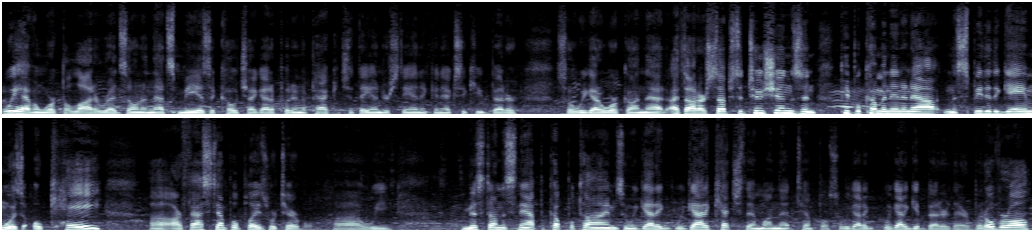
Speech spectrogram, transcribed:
we haven't worked a lot of red zone, and that's me as a coach. I got to put in a package that they understand and can execute better. So we got to work on that. I thought our substitutions and people coming in and out and the speed of the game was okay. Uh, our fast tempo plays were terrible. Uh, we missed on the snap a couple times, and we got to we got to catch them on that tempo. So we got to we got to get better there. But overall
